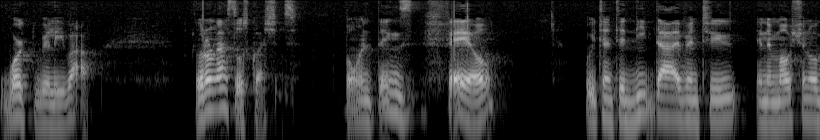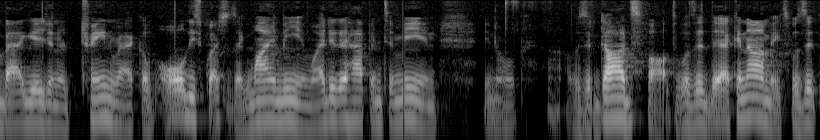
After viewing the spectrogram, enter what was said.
work really well? We don't ask those questions. But when things fail, we tend to deep dive into an emotional baggage and a train wreck of all these questions like why me and why did it happen to me and you know uh, was it God's fault was it the economics was it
